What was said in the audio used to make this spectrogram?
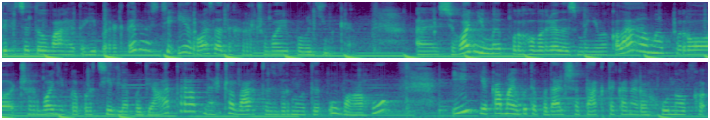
дефіциту уваги та гіперактивності і розлади харчової поведінки. Е, Сьогодні ми проговорили з моїми колегами про червоні пропорції для педіатра, на що варто звернути увагу, і яка має бути подальша тактика на рахунок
